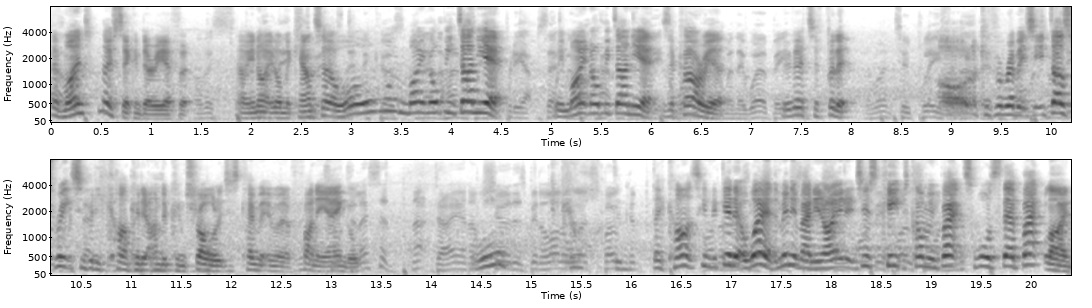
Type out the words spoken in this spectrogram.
Never mind. No secondary effort. Now United on the counter. Oh, we might not be done yet. We might not be done yet. Zakaria. Move there to Philip. Oh, looking for Rebic. It does reach him, but he can't get it under control. It just came at him at a funny angle. Ooh, God, they can't seem to get it away at the minute, Man United. It just keeps coming back towards their back line.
